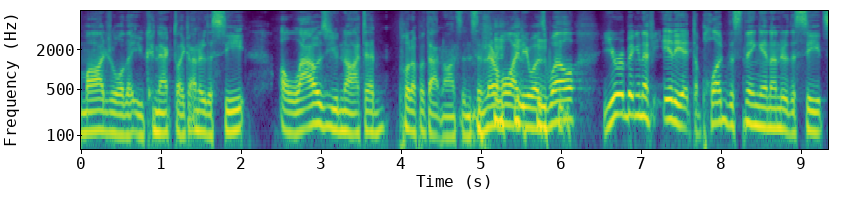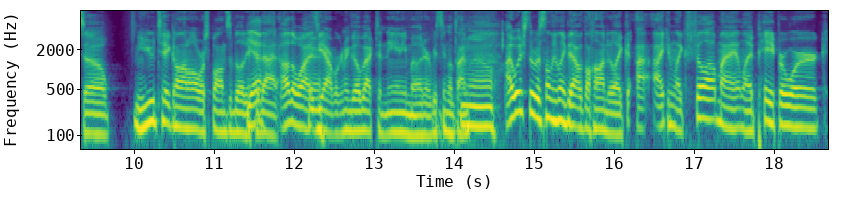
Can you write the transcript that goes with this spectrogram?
module that you connect like under the seat allows you not to put up with that nonsense. And their whole idea was, well, you're a big enough idiot to plug this thing in under the seat. So you take on all responsibility Yeah. for that. Otherwise, yeah, we're going to go back to nanny mode every single time. I wish there was something like that with the Honda. Like I, I can like fill out my, my paperwork,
